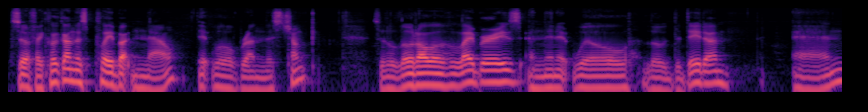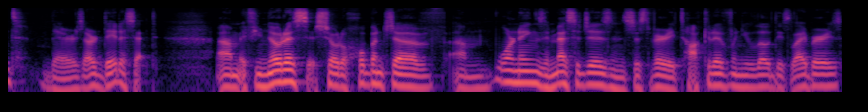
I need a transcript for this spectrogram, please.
So if I click on this play button now, it will run this chunk. So it'll load all of the libraries and then it will load the data. And there's our data set. Um, if you notice, it showed a whole bunch of um, warnings and messages, and it's just very talkative when you load these libraries.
